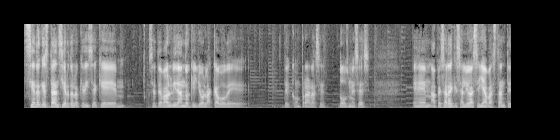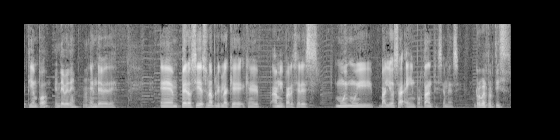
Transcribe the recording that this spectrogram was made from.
siento que es tan cierto lo que dice que se te va olvidando que yo la acabo de, de comprar hace dos meses. Em, a pesar de que salió hace ya bastante tiempo En DVD. En DVD. Em, pero sí es una película que, que a mi parecer es muy, muy valiosa e importante, se me hace. Roberto Ortiz.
